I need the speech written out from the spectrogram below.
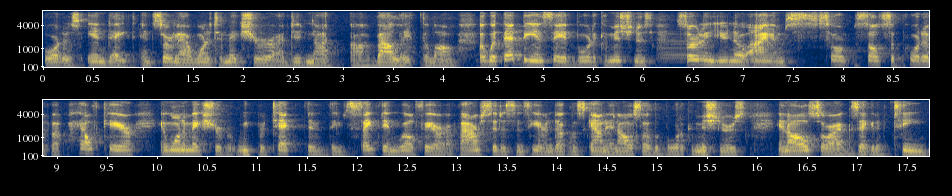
orders end date. And certainly, I wanted to make sure I did not uh, violate the law. But with that being said, Board of Commissioners, certainly, you know, I am so, so supportive of health care and want to make sure that we protect the, the safety and welfare of our citizens here in Douglas County and also the Board of Commissioners and also our executive team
